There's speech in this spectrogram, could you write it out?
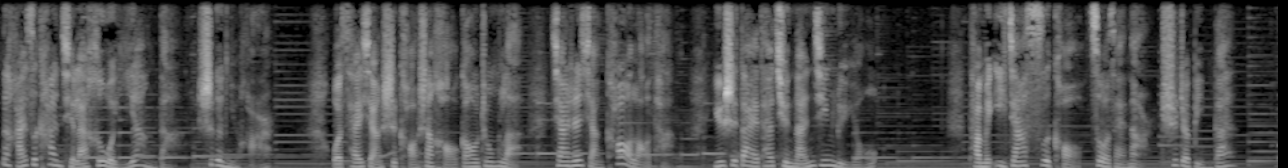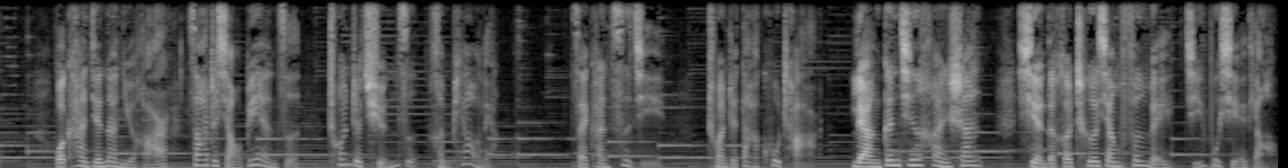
那孩子看起来和我一样大，是个女孩。我猜想是考上好高中了，家人想犒劳她，于是带她去南京旅游。他们一家四口坐在那儿吃着饼干。我看见那女孩扎着小辫子，穿着裙子，很漂亮。再看自己，穿着大裤衩，两根金汗衫，显得和车厢氛围极不协调。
